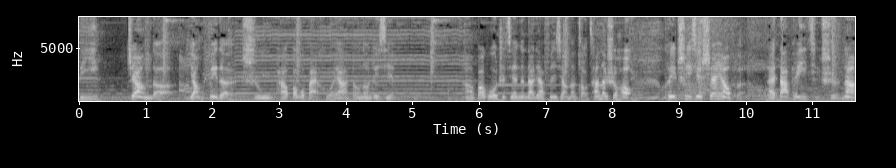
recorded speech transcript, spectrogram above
梨这样的养肺的食物，还有包括百合呀等等这些啊，包括我之前跟大家分享的早餐的时候，可以吃一些山药粉来搭配一起吃。那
